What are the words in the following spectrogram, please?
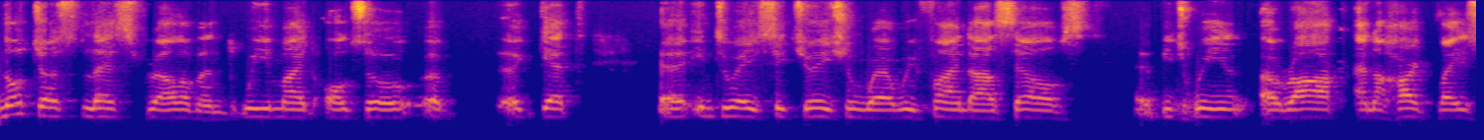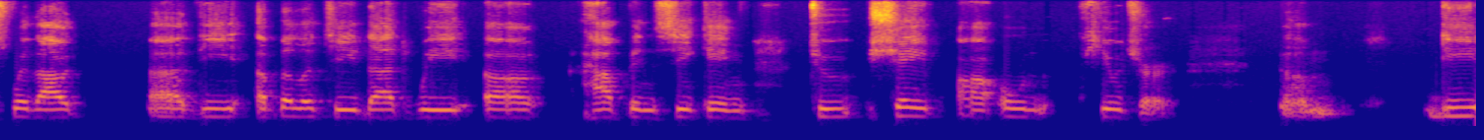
not just less relevant, we might also uh, uh, get uh, into a situation where we find ourselves uh, between a rock and a hard place without uh, the ability that we uh, have been seeking to shape our own future. Um, the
